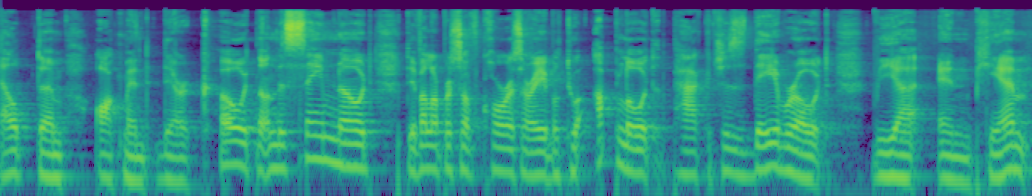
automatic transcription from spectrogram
help them augment their code. And on the same note, developers, of course, are able to upload packages they wrote via NPM.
